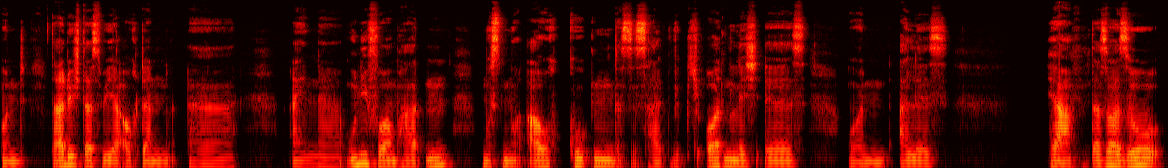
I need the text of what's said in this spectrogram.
Und dadurch, dass wir ja auch dann äh, eine Uniform hatten, mussten wir auch gucken, dass es halt wirklich ordentlich ist und alles. Ja, das war so,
